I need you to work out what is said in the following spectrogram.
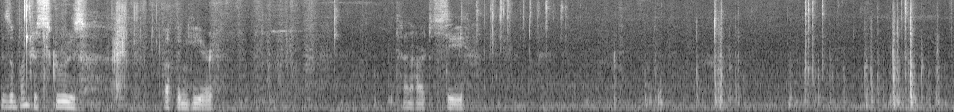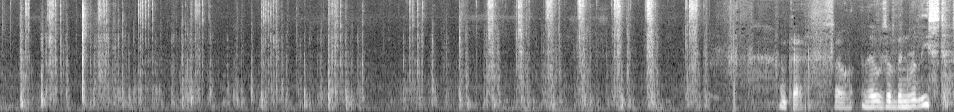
there's a bunch of screws up in here. Kind of hard to see. Okay, so those have been released.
